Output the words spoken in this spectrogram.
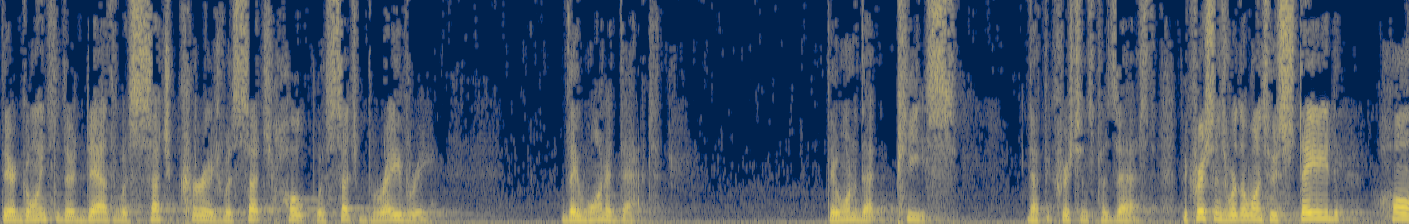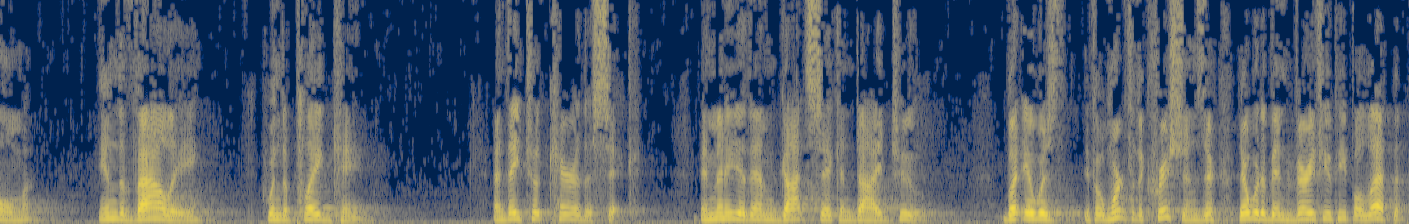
they're going to their death with such courage, with such hope, with such bravery. They wanted that. They wanted that peace that the Christians possessed. The Christians were the ones who stayed home in the valley when the plague came. And they took care of the sick. And many of them got sick and died too. But it was, if it weren't for the Christians, there, there would have been very few people left. But,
